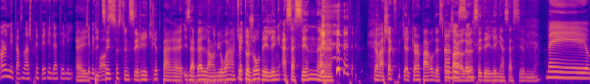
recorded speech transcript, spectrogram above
un de mes personnages préférés de la télé Hey, Puis tu québécoise. sais, ça, c'est une série écrite par euh, Isabelle Langlois, hein, qui a toujours des lignes assassines. euh, Comme à chaque fois que quelqu'un parle de cet Ah, auteur-là, c'est des lignes assassines. Ben,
